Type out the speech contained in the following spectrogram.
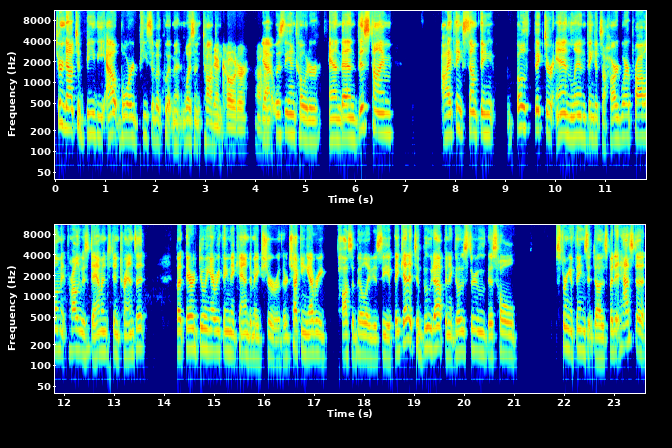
turned out to be the outboard piece of equipment wasn't The talking. encoder? uh-huh. Yeah, it was the encoder. And then this time, I think something, both Victor and Lynn think it's a hardware problem. It probably was damaged in transit, but they're doing everything they can to make sure. They're checking every possibility to see if they get it to boot up and it goes through this whole string of things it does, but it has to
